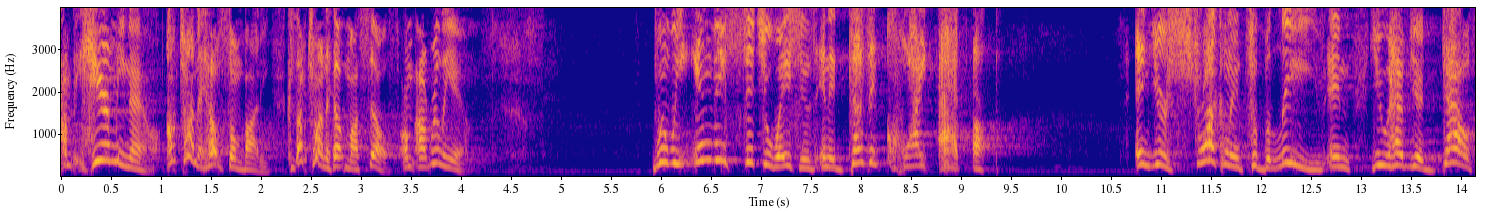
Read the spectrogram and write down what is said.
I mean, hear me now. I'm trying to help somebody because I'm trying to help myself. I'm, I really am. When we in these situations and it doesn't quite add up, and you're struggling to believe and you have your doubts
